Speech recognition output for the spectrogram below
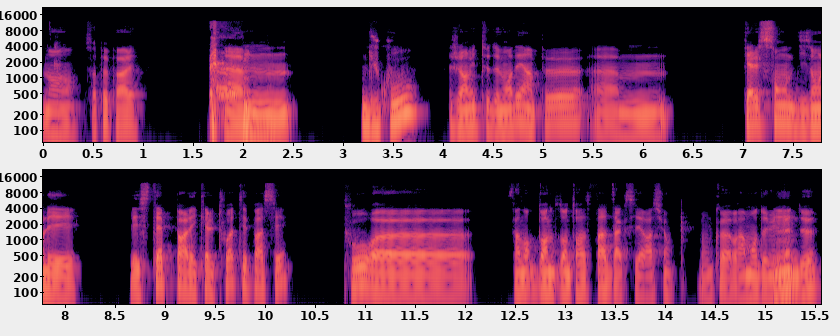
Non, non, ça peut pas aller. Euh, du coup, j'ai envie de te demander un peu euh, quels sont, disons, les, les steps par lesquels toi t'es passé pour, euh, enfin, dans, dans, ta phase d'accélération, donc euh, vraiment Hmm, 2022,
